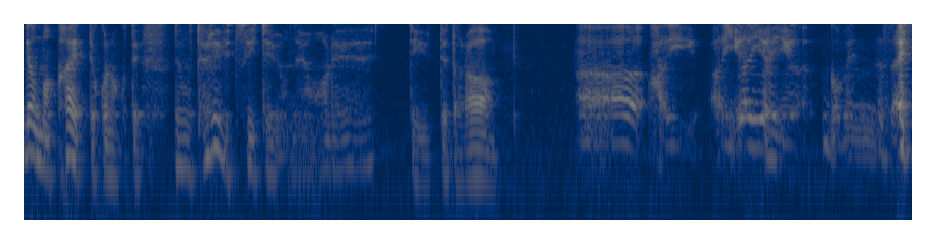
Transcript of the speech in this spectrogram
でもまあ帰ってこなくて「でもテレビついてるよねあれ」って言ってたら「ああはいいやいやいやごめんなさい」み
